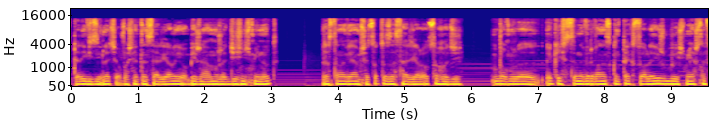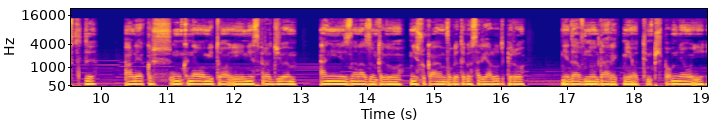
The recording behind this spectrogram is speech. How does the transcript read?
w telewizji leciał właśnie ten serial i obejrzałem może 10 minut. zastanawiałem się, co to za serial, o co chodzi. W ogóle jakieś sceny wyrwane z kontekstu, ale już były śmieszne wtedy, ale jakoś umknęło mi to i nie sprawdziłem, ani nie znalazłem tego, nie szukałem w ogóle tego serialu. Dopiero niedawno Darek mi o tym przypomniał i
